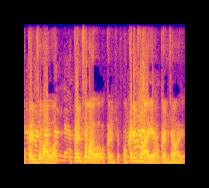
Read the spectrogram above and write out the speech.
ఒక్క నిమిషం ఆగవా ఒక్క నిమిషం ఆగవా ఒక్క నిమిషం ఒక్క నిమిషం. ఆగే. ఒక్క నిమిషం ఆగే.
